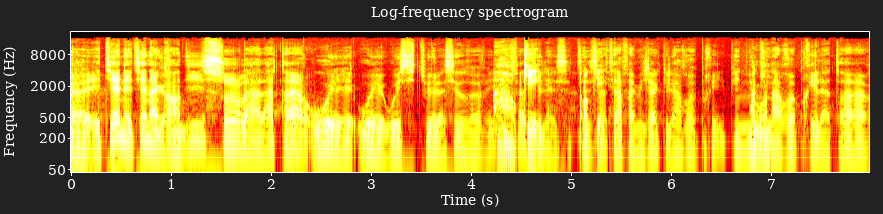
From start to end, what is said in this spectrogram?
Euh, Étienne, Étienne a grandi sur la, la terre où est, où, est, où est située la cidrerie. Ah, en fait, ok. il est- C'était Ok. sa terre familiale qu'il a repris. Puis nous, on a repris la terre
